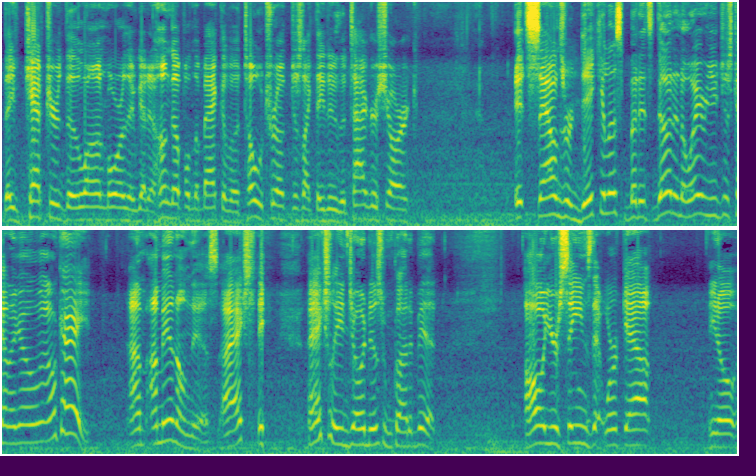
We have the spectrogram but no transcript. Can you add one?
they've captured the lawnmower. They've got it hung up on the back of a tow truck just like they do the Tiger Shark it sounds ridiculous, but it's done in a way where you just kind of go, okay, I'm, I'm in on this. I actually, I actually enjoyed this one quite a bit. All your scenes that work out, you know,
